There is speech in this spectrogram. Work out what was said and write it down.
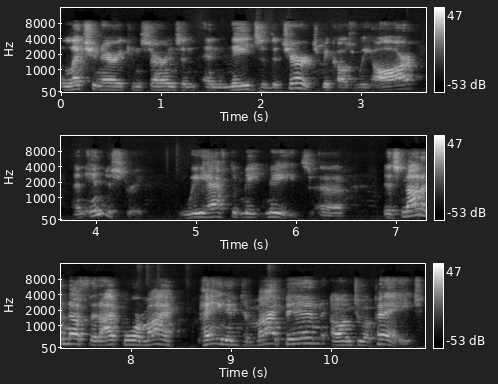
electionary concerns and, and, needs of the church because we are an industry. We have to meet needs. Uh, it's not enough that I pour my pain into my pen onto a page.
